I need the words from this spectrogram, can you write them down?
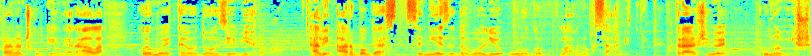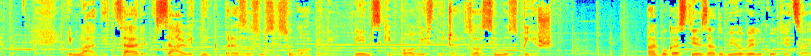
franačkog generala kojemu je Teodozije vjerovao. Ali Arbogast se nije zadovoljio ulogom glavnog savjetnika. Tražio je puno više. I mladi car i savjetnik brzo su se sugobili. Rimski povjesničar Zosimus piše. Arbogast je zadobio velik utjecaj.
